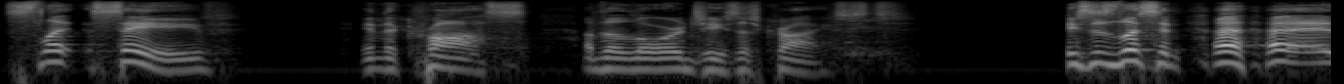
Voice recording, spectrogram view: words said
sl- save in the cross of the Lord Jesus Christ. He says, Listen, uh, uh,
